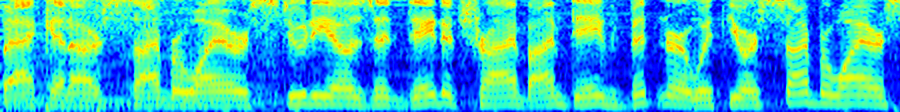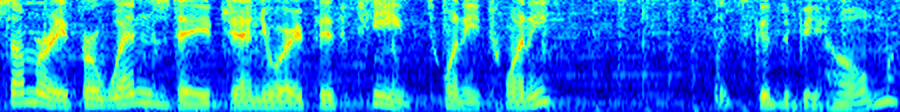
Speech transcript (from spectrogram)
Back at our Cyberwire studios at Data Tribe, I'm Dave Bittner with your Cyberwire summary for Wednesday, January 15th, 2020. It's good to be home.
